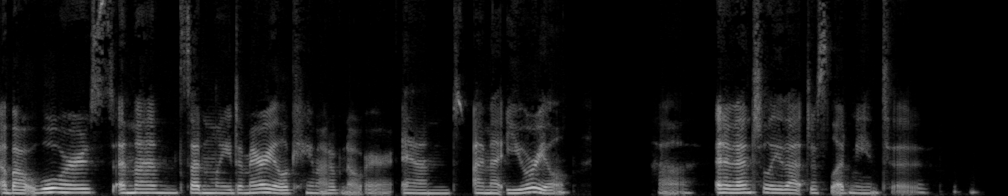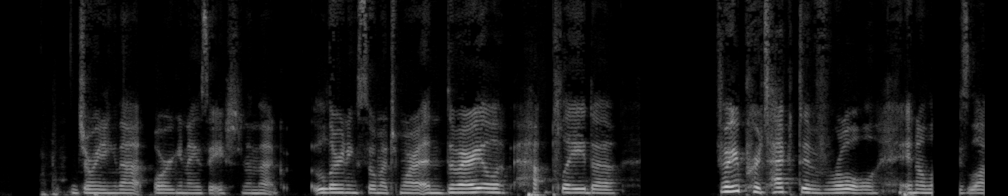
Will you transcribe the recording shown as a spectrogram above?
about wars and then suddenly Demariel came out of nowhere and i met uriel uh, and eventually that just led me into joining that organization and that learning so much more. And Demariel ha- played a very protective role in a his life.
